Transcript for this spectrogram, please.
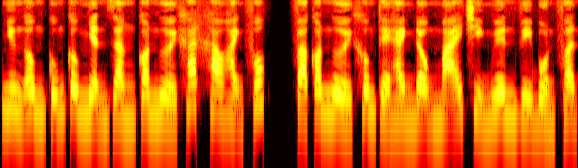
Nhưng ông cũng công nhận rằng con người khát khao hạnh phúc, và con người không thể hành động mãi chỉ nguyên vì bổn phận.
